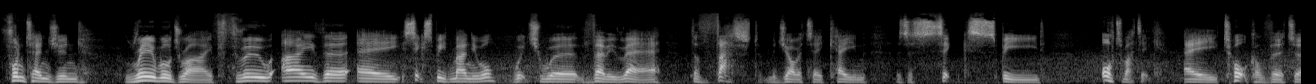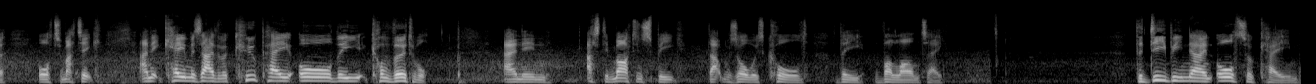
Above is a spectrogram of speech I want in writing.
Front engined, rear wheel drive through either a six speed manual, which were very rare, the vast majority came as a six speed automatic, a torque converter automatic, and it came as either a coupe or the convertible. And in Aston Martin speak, that was always called the Volante. The DB9 also came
